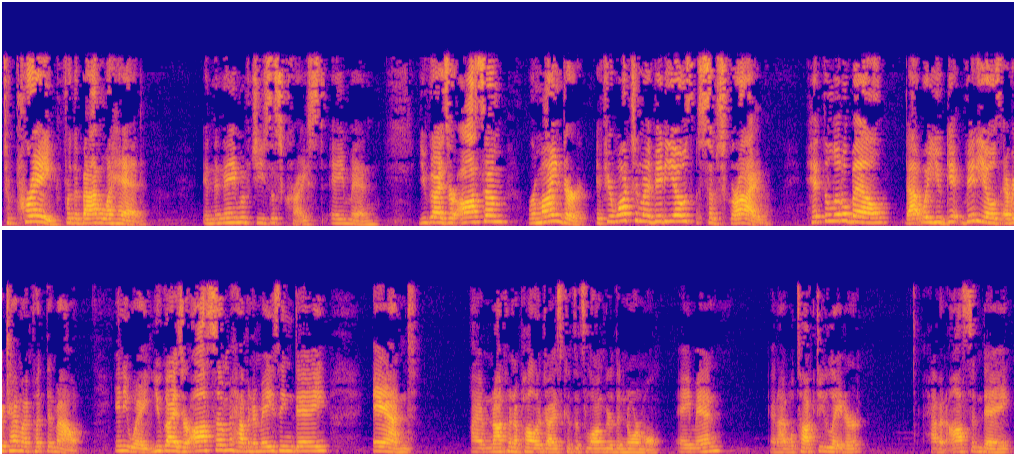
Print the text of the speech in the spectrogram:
to pray for the battle ahead. In the name of Jesus Christ, amen. You guys are awesome. Reminder, if you're watching my videos, subscribe. Hit the little bell. That way you get videos every time I put them out. Anyway, you guys are awesome. Have an amazing day. And I am not going to apologize because it's longer than normal. Amen. And I will talk to you later. Have an awesome day.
